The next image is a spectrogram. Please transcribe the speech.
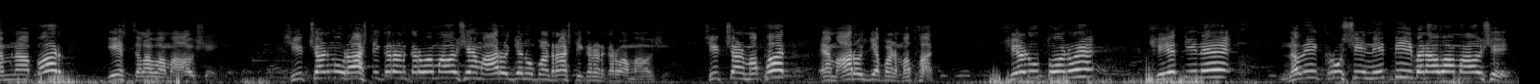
એમના પર કેસ ચલાવવામાં આવશે. શિક્ષણનું રાષ્ટ્રીયકરણ કરવામાં આવશે, એમ આરોગ્યનું પણ રાષ્ટ્રીયકરણ કરવામાં આવશે. શિક્ષણ મફત, એમ આરોગ્ય પણ મફત. ખેડૂતોને ખેતીને નવી કૃષિ નીતિ બનાવવામાં આવશે.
